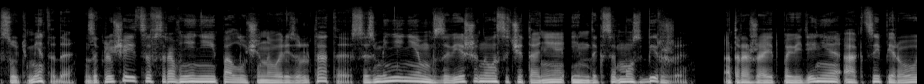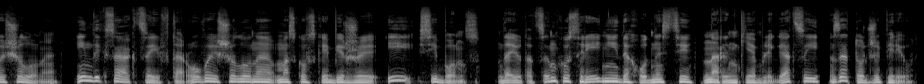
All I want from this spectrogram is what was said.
Суть метода заключается в сравнении полученного результата с изменением взвешенного сочетания индекса Мосбиржи отражает поведение акций первого эшелона, индекса акций второго эшелона Московской биржи и Сибонс, дает оценку средней доходности на рынке облигаций за тот же период.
